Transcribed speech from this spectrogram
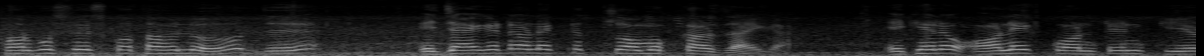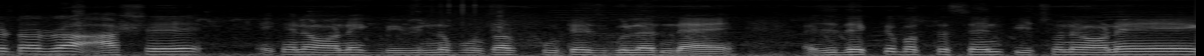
সর্বশেষ কথা হলো যে, এই জায়গাটা অনেকটা চমৎকার জায়গা। এখানে অনেক কন্টেন্ট ক্রিয়েটররা আসে এখানে অনেক বিভিন্ন প্রকার ফুটেজগুলো নেয়। এই যে দেখতে পাচ্ছেন পিছনে অনেক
